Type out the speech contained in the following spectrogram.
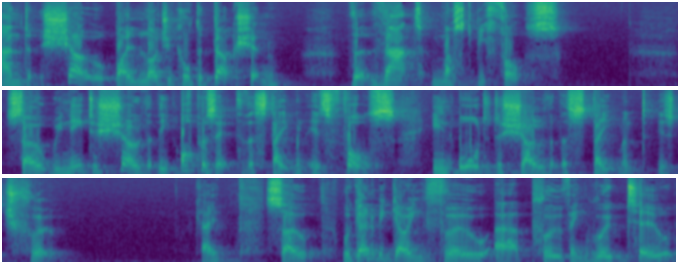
and show by logical deduction that that must be false. So we need to show that the opposite to the statement is false in order to show that the statement is true. Okay, so we're going to be going through uh, proving root 2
